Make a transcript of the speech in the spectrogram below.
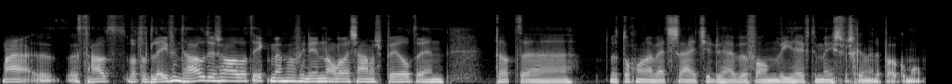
Maar het- houdt, wat het levend houdt is wel dat ik met mijn vriendin allebei samen speelt. En dat eh, we toch wel een wedstrijdje hebben van wie heeft de meest verschillende Pokémon.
